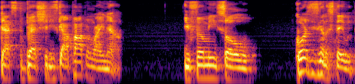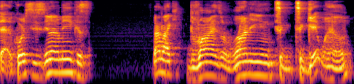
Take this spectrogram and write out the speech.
that's the best shit he's got popping right now. You feel me? So of course he's gonna stay with that. Of course he's you know what I mean? Because not like divines are running to, to get with him.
